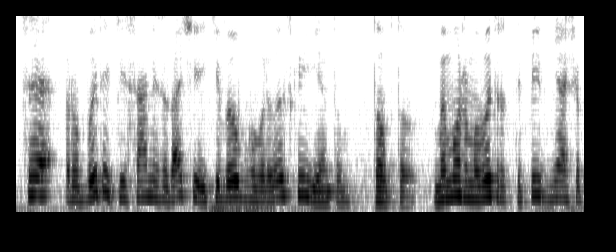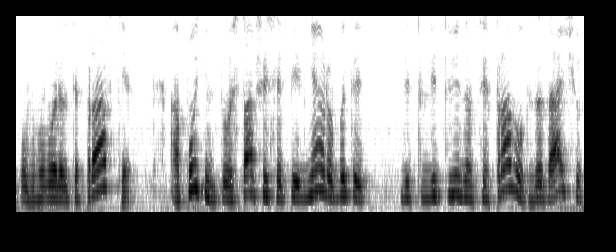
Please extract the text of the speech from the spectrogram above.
це робити ті самі задачі, які ви обговорили з клієнтом. Тобто, ми можемо витратити півдня, щоб обговорювати правки, а потім, оставшися півдня, робити. Відповідно цих правок задачу,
